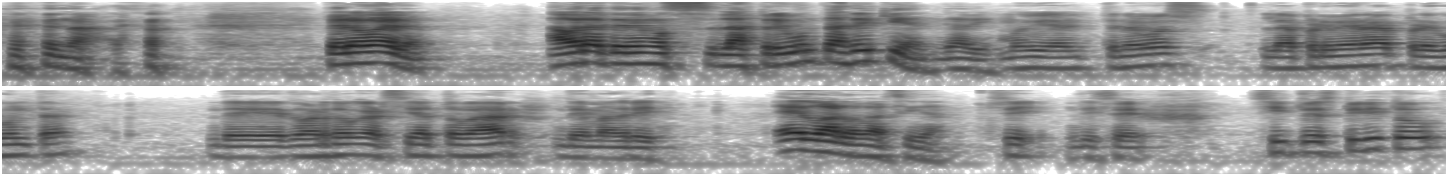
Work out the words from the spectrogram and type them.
Nada. Pero bueno, ahora tenemos las preguntas de quién, Gaby. Muy bien. Tenemos la primera pregunta de Eduardo García Tobar de Madrid. Eduardo García. Sí, dice, si tu espíritu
